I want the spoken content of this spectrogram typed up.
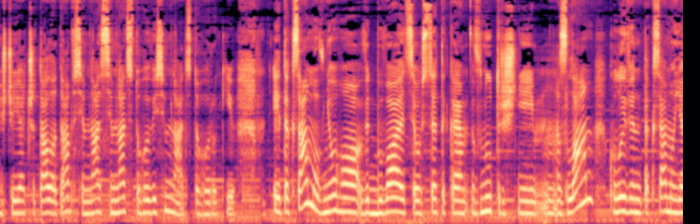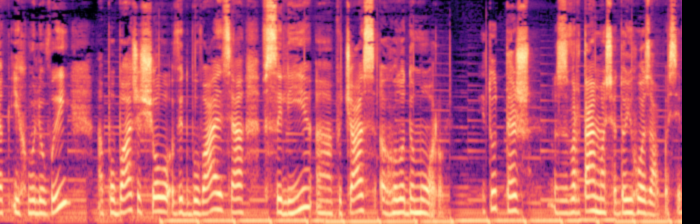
що я читала да, в 17-18 років. І так само в нього відбувається ось це таке внутрішній злам, коли він так само, як і хвильовий, побачить, що відбувається в селі під час голодомору. І тут теж звертаємося до його записів.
